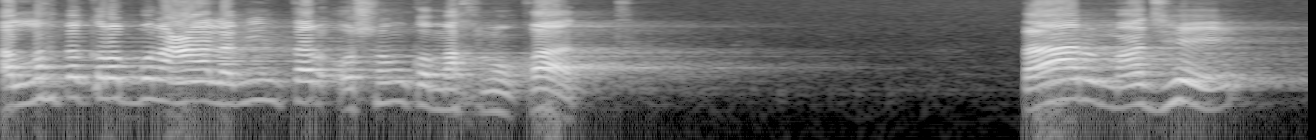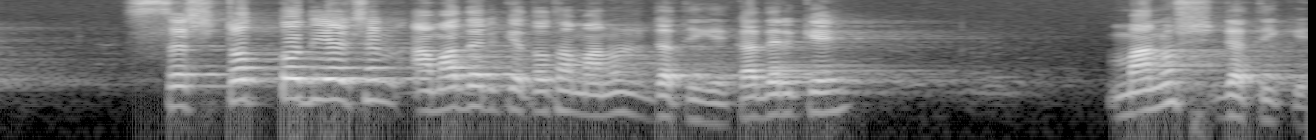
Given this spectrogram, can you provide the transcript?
আল্লাহ পাক রব্বুল আলমিন তার অসংখ্য মাখলুকাত তার মাঝে শ্রেষ্ঠত্ব দিয়েছেন আমাদেরকে তথা মানুষ জাতিকে। কাদেরকে? মানুষ জাতিকে।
